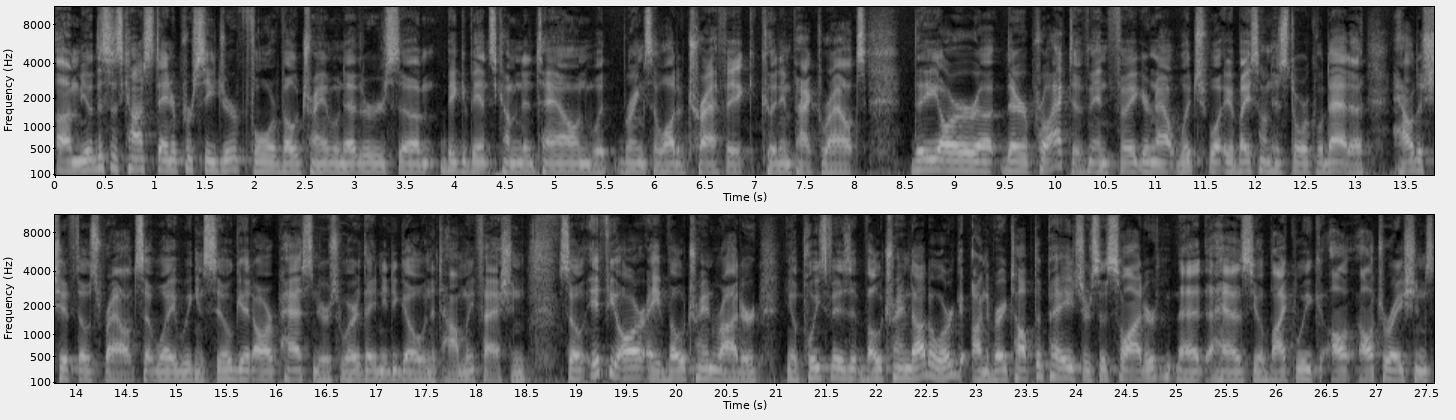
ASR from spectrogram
um, you know, this is kind of standard procedure for Votran whenever there's um, big events coming to town, with brings a lot of traffic, could impact routes. They are uh, they're proactive in figuring out which way, based on historical data, how to shift those routes. That way, we can still get our passengers where they need to go in a timely fashion. So, if you are a Votran rider, you know, please visit Votran.org. On the very top of the page, there's a slider that has you know Bike Week alterations.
